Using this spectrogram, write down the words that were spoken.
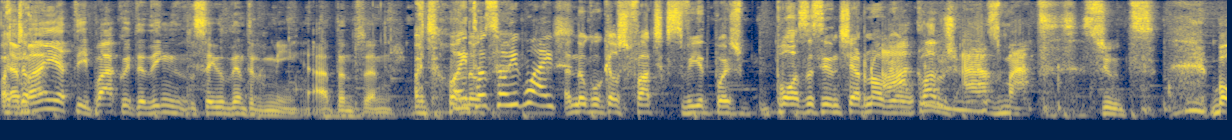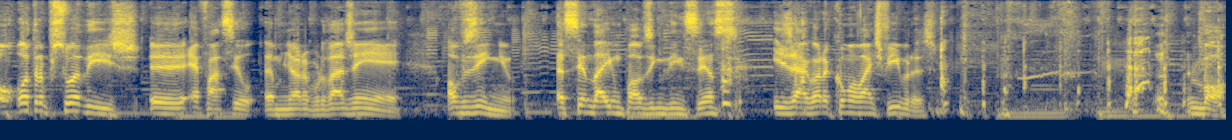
A Então- mãe é tipo, ah, coitadinho, saiu dentro de mim há tantos anos. Ou então, Ou então andam- são iguais. Andam com aqueles fatos que se via depois pós-acidente de Chernobyl. Ah, claro, os hazmat suits. Bom, outra pessoa diz: eh, é fácil, a melhor abordagem é: ó vizinho, acenda aí um pauzinho de incenso e já agora coma mais fibras. Bom,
